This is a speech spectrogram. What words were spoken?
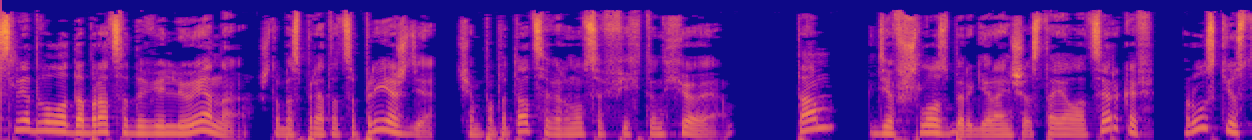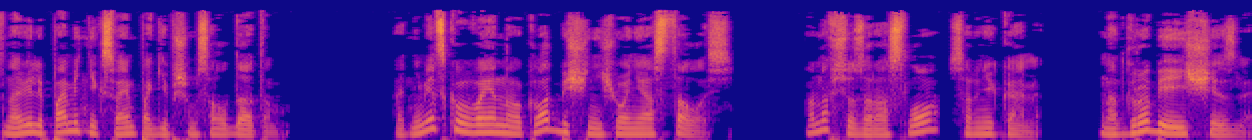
следовало добраться до Виллюэна, чтобы спрятаться прежде, чем попытаться вернуться в Фихтенхёе. Там, где в Шлосберге раньше стояла церковь, русские установили памятник своим погибшим солдатам. От немецкого военного кладбища ничего не осталось. Оно все заросло сорняками. Надгробия исчезли.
